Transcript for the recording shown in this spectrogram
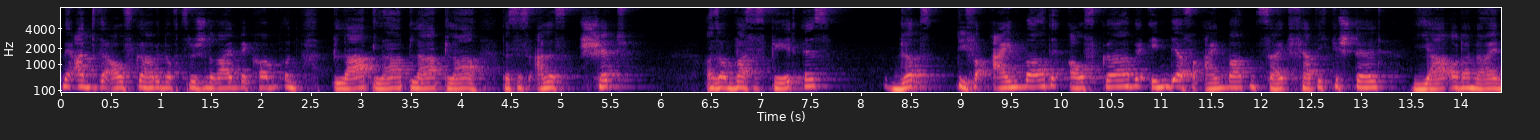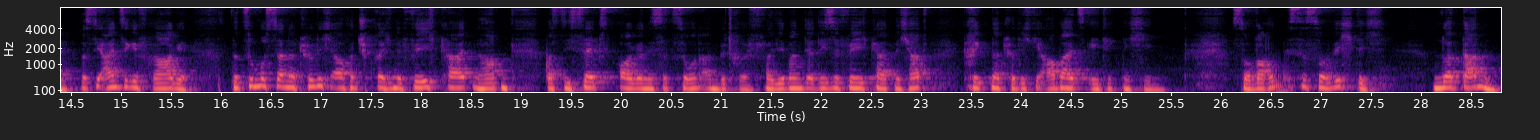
eine andere Aufgabe noch zwischen reinbekommen und bla bla bla bla. Das ist alles Shit. Also um was es geht ist, wird die vereinbarte Aufgabe in der vereinbarten Zeit fertiggestellt? Ja oder nein? Das ist die einzige Frage. Dazu muss er natürlich auch entsprechende Fähigkeiten haben, was die Selbstorganisation anbetrifft. Weil jemand, der diese Fähigkeit nicht hat, kriegt natürlich die Arbeitsethik nicht hin. So, warum ist es so wichtig? Nur dann,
